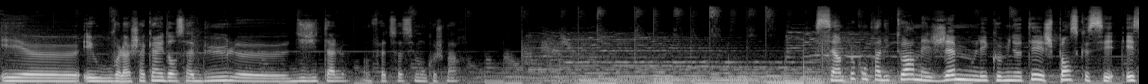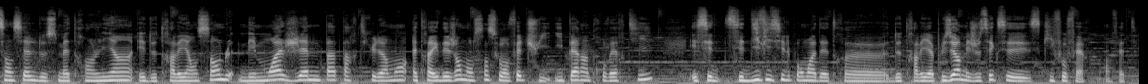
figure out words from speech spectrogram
et, euh, et, où voilà, chacun est dans sa bulle digitale. En fait, ça c'est mon cauchemar. C'est un peu contradictoire, mais j'aime les communautés et je pense que c'est essentiel de se mettre en lien et de travailler ensemble. Mais moi, j'aime pas particulièrement être avec des gens dans le sens où en fait, je suis hyper introvertie et c'est difficile pour moi d'être, euh, de travailler à plusieurs, mais je sais que c'est ce qu'il faut faire en fait.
